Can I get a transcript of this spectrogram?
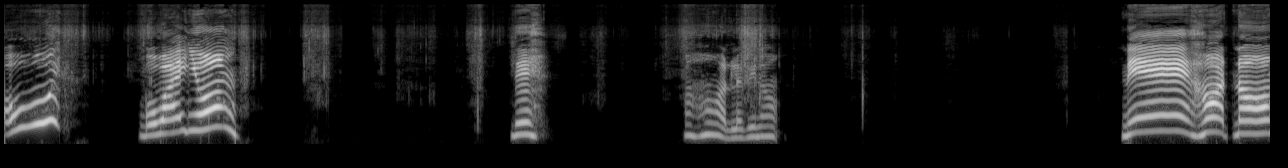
โอ้ยบ่ไหวยุง เด้มาฮอดแล้วพี่น้องนี่ฮอดน้อง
